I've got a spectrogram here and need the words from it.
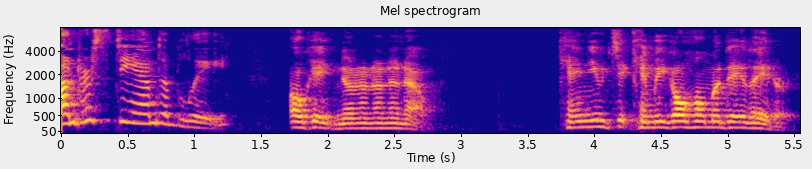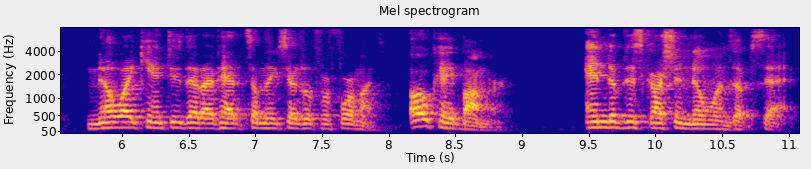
understandably. Okay, no, no, no, no, no. Can you? T- can we go home a day later? No, I can't do that. I've had something scheduled for four months. Okay, bummer. End of discussion. No one's upset.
